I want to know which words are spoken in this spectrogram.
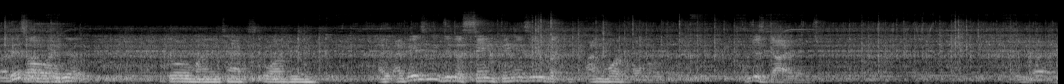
Oh, this one's pretty good. Go my attack squadron. I, I basically did the same thing as you, but I'm more vulnerable. You just died, didn't you? You died.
